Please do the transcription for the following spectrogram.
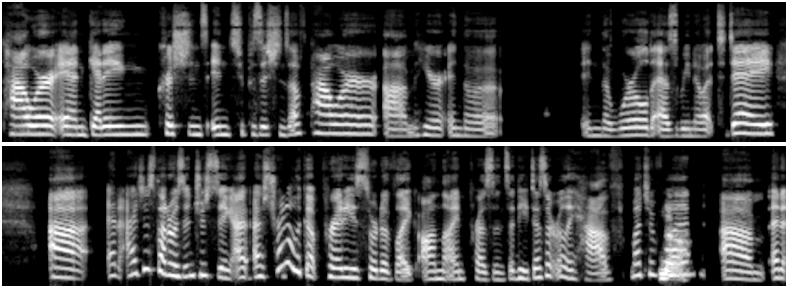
power and getting Christians into positions of power um, here in the in the world as we know it today. Uh, and I just thought it was interesting. I, I was trying to look up Peretti's sort of like online presence, and he doesn't really have much of No. one. Um, and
